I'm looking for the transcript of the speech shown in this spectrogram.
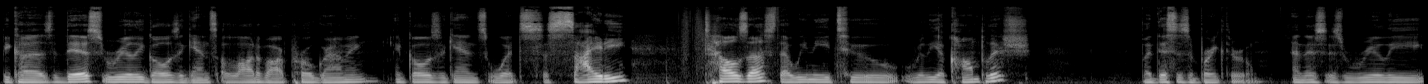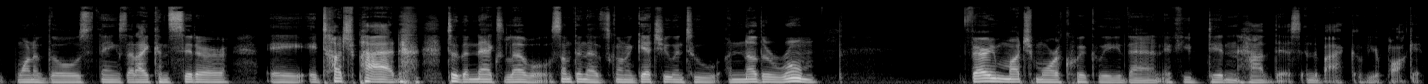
because this really goes against a lot of our programming. It goes against what society tells us that we need to really accomplish. But this is a breakthrough. And this is really one of those things that I consider a, a touchpad to the next level, something that's going to get you into another room very much more quickly than if you didn't have this in the back of your pocket.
